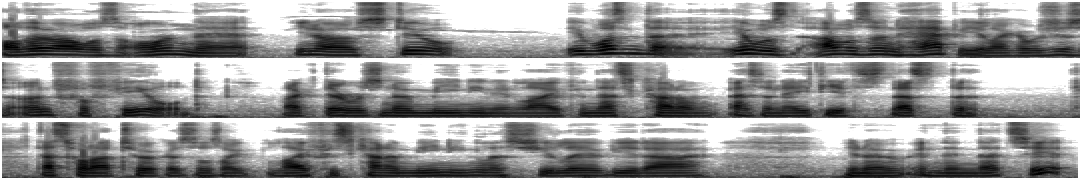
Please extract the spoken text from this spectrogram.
Although I was on that, you know, still, it wasn't that. It was I was unhappy. Like I was just unfulfilled. Like there was no meaning in life, and that's kind of as an atheist, that's the that's what I took. As I was like, life is kind of meaningless. You live, you die you know, and then that's it.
